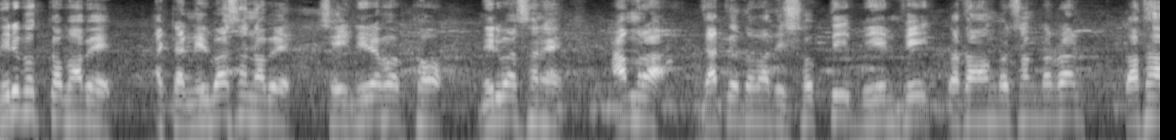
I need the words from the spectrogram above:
নিরপেক্ষভাবে একটা নির্বাচন হবে, সেই নিরপেক্ষ নির্বাচনে আমরা জাতীয়তাবাদী শক্তি, বিএনপি তথা অঙ্গ সংগঠন তথা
